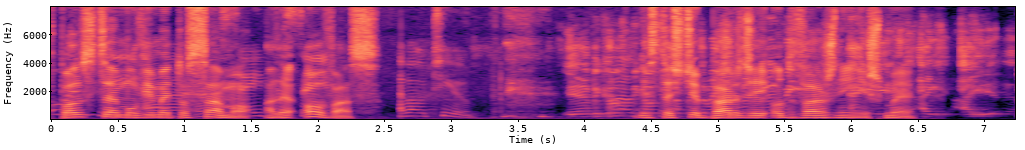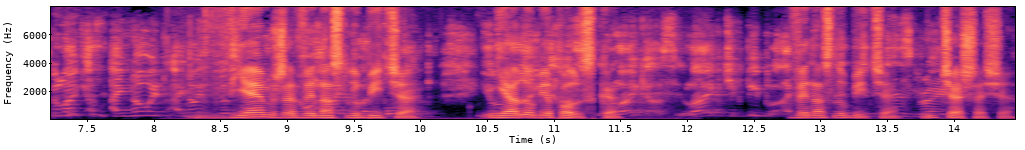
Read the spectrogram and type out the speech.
W Polsce mówimy to samo, ale o was. Jesteście bardziej odważni niż my. Wiem, że wy nas lubicie. Ja lubię Polskę. Wy nas lubicie. Cieszę się.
